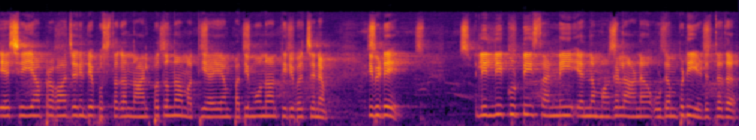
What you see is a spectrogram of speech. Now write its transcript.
യേശയ്യ പ്രവാചകന്റെ പുസ്തകം നാൽപ്പത്തൊന്നാം അധ്യായം പതിമൂന്നാം തിരുവചനം. ഇവിടെ ലില്ലിക്കുട്ടി സണ്ണി എന്ന മകളാണ് ഉടമ്പടി എടുത്തത്.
